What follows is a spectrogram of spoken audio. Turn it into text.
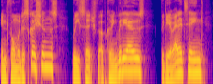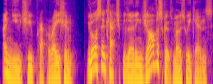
informal discussions, research for upcoming videos, video editing, and YouTube preparation. You'll also catch me learning JavaScript most weekends,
